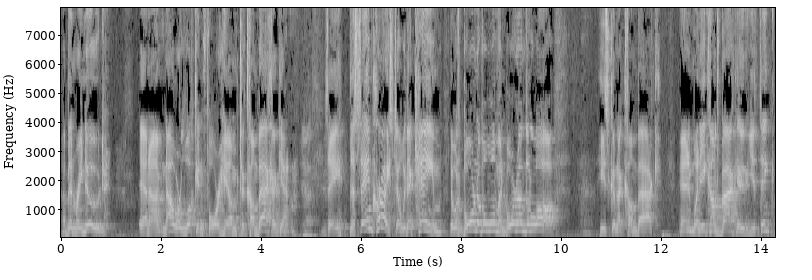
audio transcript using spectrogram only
I've been renewed. And uh, now we're looking for Him to come back again. See? The same Christ that, that came, that was born of a woman, born under the law, He's going to come back. And when He comes back, you think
